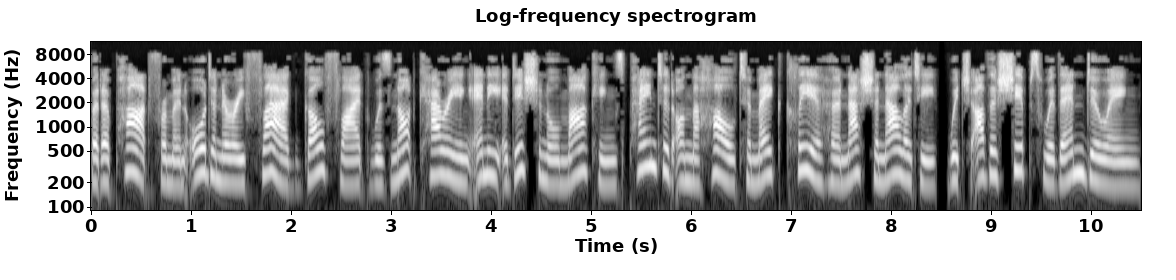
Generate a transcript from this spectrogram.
but apart from an ordinary flag Gulflight was not carrying any additional markings painted on the hull to make clear her nationality, which other ships were then doing.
